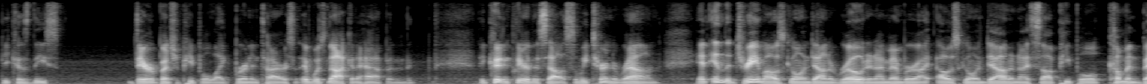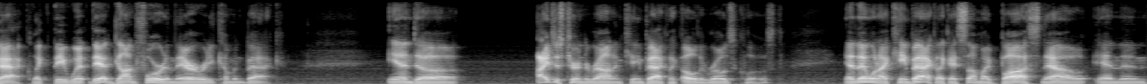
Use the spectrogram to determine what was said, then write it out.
because these there were a bunch of people like burning tires. It was not going to happen. They couldn't clear this out, so we turned around. And in the dream, I was going down a road, and I remember I, I was going down, and I saw people coming back. Like they went, they had gone forward, and they're already coming back. And uh, I just turned around and came back, like, oh, the road's closed. And then when I came back, like I saw my boss now, and then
